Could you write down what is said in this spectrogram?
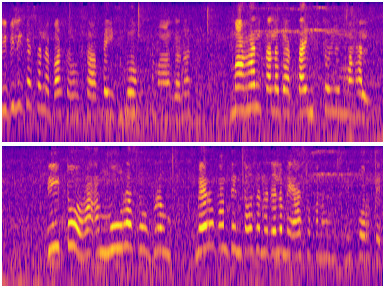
Bibili ka sa labas o sa Facebook, sa mga ganun. Mahal talaga, times 2 yung mahal. Dito, ha, ang mura sobrang. Meron kang 10,000 na dala, may aso ka ng imported.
